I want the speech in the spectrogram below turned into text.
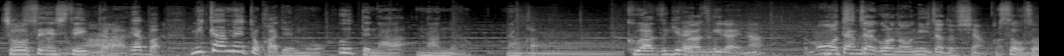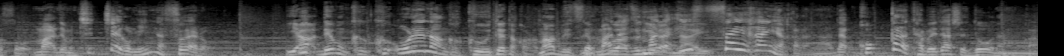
挑戦していったらやっぱ見た目とかでもうってななんのよ。なんかうん。食わず嫌い食わず嫌いな。もうちっちゃい頃のお兄ちゃんと一緒やんか。そうそうそう。まあでもちっちゃい頃みんなそうやろ。いやでもくく俺なんか食うてたからな。別にまだ食わずまだ嫌いない。1歳半やからな。だからこっから食べ出してどうなのか、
